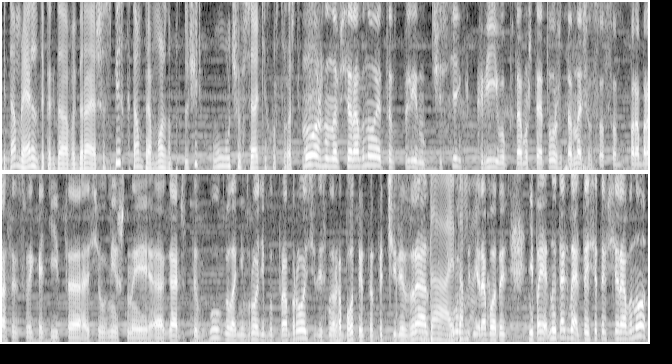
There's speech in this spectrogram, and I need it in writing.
И там реально ты, когда выбираешь из списка, там прям можно подключить кучу всяких устройств. Можно, но все равно это, блин, частенько криво, потому что я тоже там начал пробрасывать свои какие-то Xiaomi-шные э, гаджеты в Google, они вроде бы пробросились, но работает это через раз. Да, и там... не работает непонятно, ну и так далее. То есть это все равно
